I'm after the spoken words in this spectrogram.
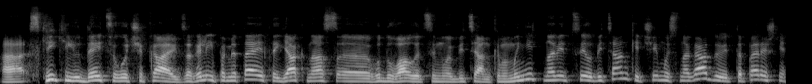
А скільки людей цього чекають? Взагалі, пам'ятаєте, як нас е, годували цими обіцянками? Мені навіть ці обіцянки чимось нагадують теперішні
